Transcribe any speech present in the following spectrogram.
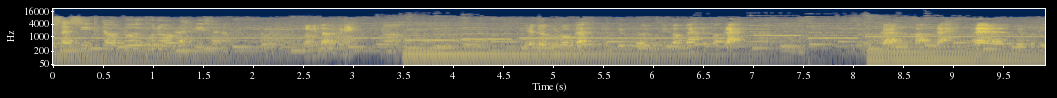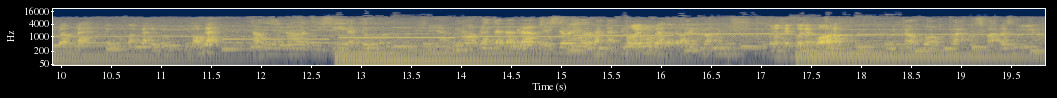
investasi tahun 2012 di sana. Nak minta berapa ni? Ha. Dia 2012, 2013, 2014. Bukan 14. Eh, 2013, 2014, 2015. Tahu yang nak isi atau 15 tak ada dalam sistem ni kot. 2015 tak ada lagi. Kena telefon-telefon lah. Minta buat buka surat rasmi lah.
